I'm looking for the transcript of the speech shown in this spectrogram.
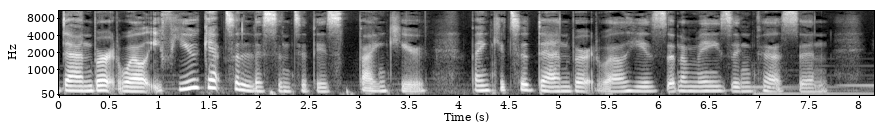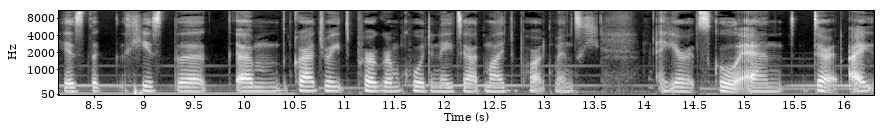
Dan Birtwell, if you get to listen to this, thank you. Thank you to Dan Birtwell. He is an amazing person. He's the he's the um, graduate program coordinator at my department here at school. And I,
